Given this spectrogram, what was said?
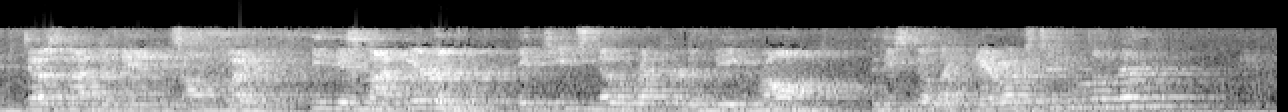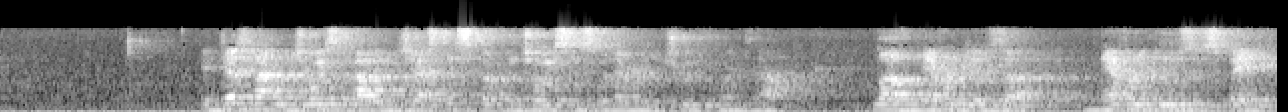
It does not demand its own way. It is not irritable. It keeps no record of being wrong. Do these feel like arrows to you a little bit? It does not rejoice about injustice, but rejoices whenever the truth wins out. Love never gives up, never loses faith,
